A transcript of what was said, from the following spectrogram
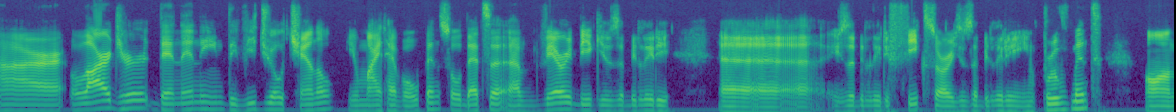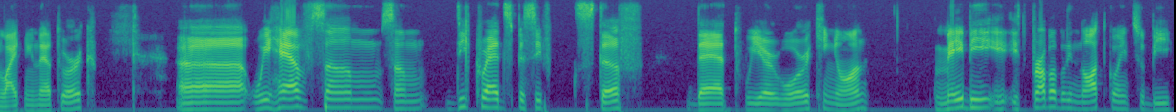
are larger than any individual channel you might have open. So that's a, a very big usability uh, usability fix or usability improvement on Lightning Network. Uh, we have some some Decred specific stuff that we are working on. Maybe it's probably not going to be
